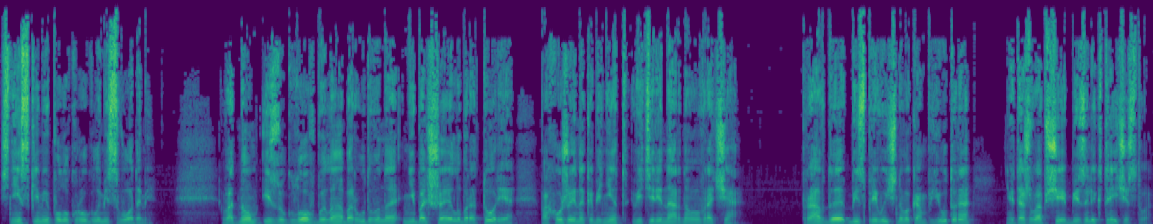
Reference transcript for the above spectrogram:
с низкими полукруглыми сводами. В одном из углов была оборудована небольшая лаборатория, похожая на кабинет ветеринарного врача. Правда, без привычного компьютера и даже вообще без электричества.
